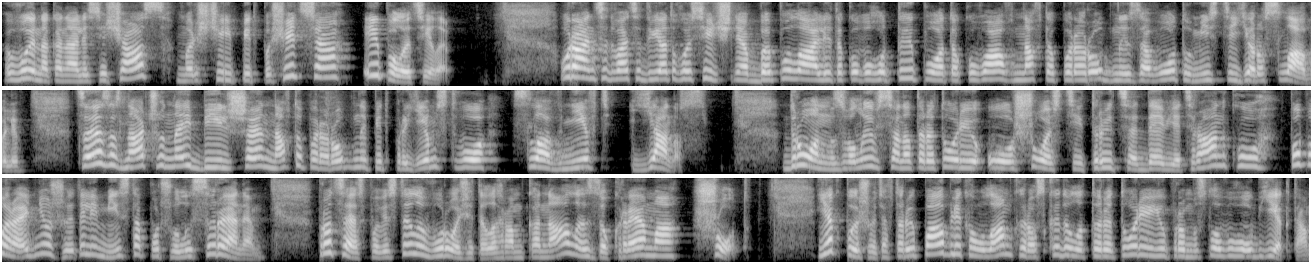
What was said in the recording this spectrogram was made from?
Ви на каналі Січас. Мерщій підпишіться і полетіли. Уранці 29 січня БПЛА літакового типу атакував нафтопереробний завод у місті Ярославль. Це зазначу найбільше нафтопереробне підприємство Славнефть Янос. Дрон звалився на територію о 6.39 ранку. Попередньо жителі міста почули сирени. Про це сповістили ворожі телеграм-канали, зокрема ШОТ. Як пишуть автори пабліка, уламки розкидали територію промислового об'єкта.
